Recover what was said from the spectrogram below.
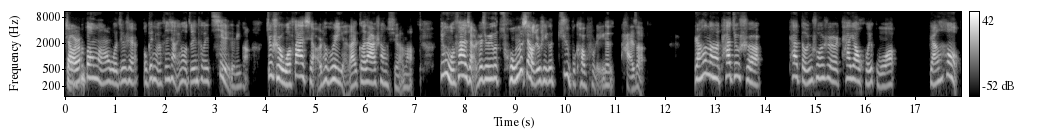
找人帮忙，我就是我跟你们分享一个我最近特别气的一个地方。就是我发小，他不是也来哥大上学吗？因为我发小他就是一个从小就是一个巨不靠谱的一个孩子。然后呢，他就是他等于说是他要回国，然后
